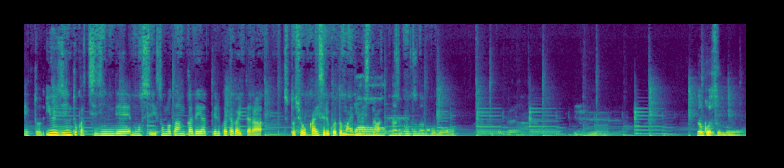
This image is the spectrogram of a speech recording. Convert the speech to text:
えっと、友人とか知人でもしその単価でやってる方がいたら、ちょっと紹介することもありました。なるほど、なるほど。なんかその、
